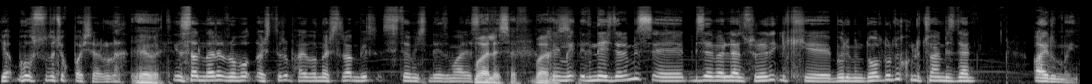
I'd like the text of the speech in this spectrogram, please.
yapma hususunda çok başarılı. Evet. İnsanları robotlaştırıp hayvanlaştıran bir sistem içindeyiz maalesef. Maalesef. maalesef. Kıymetli dinleyicilerimiz e, bize verilen sürenin ilk e, bölümünü doldurduk. Lütfen bizden ayrılmayın.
